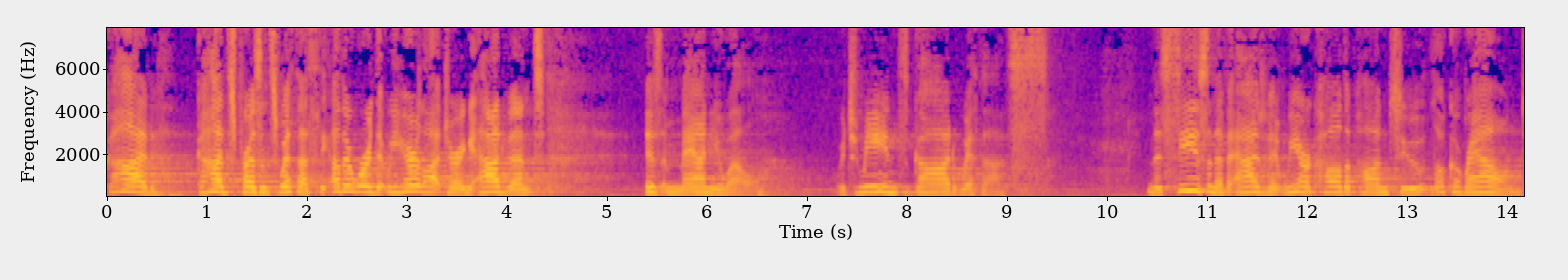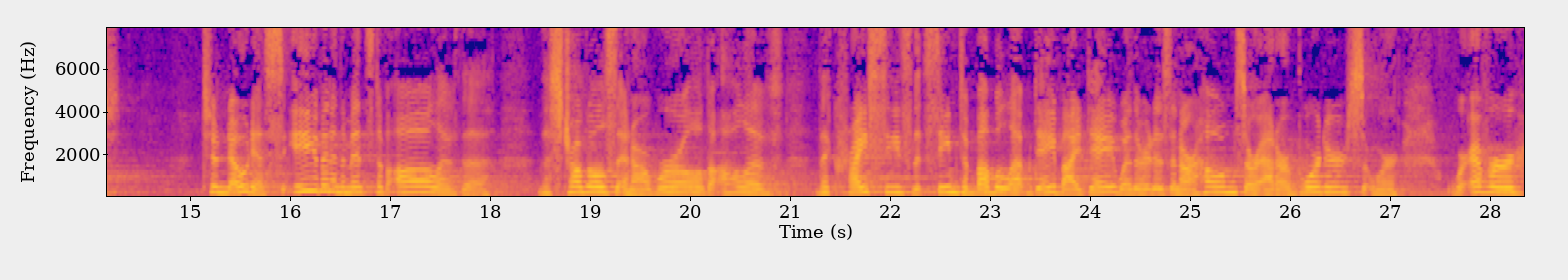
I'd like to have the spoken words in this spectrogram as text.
God, God's presence with us. The other word that we hear a lot during Advent is Emmanuel, which means God with us. In the season of Advent, we are called upon to look around to notice, even in the midst of all of the, the struggles in our world, all of the crises that seem to bubble up day by day, whether it is in our homes or at our borders or wherever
